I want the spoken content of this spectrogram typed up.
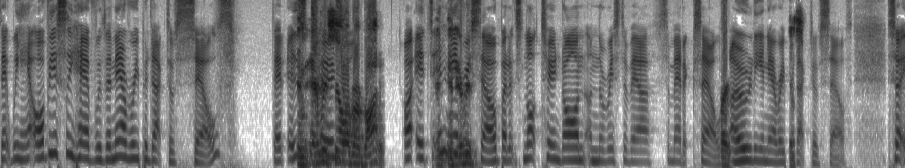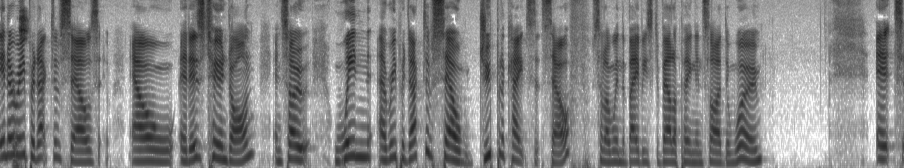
that we ha- obviously have within our reproductive cells. That is in every cell on. of our body. Oh, it's in, in, in every, every, cell, but it's not turned on in the rest of our somatic cells. Right. Only in our reproductive yes. cells. So in our yes. reproductive cells, our it is turned on, and so when a reproductive cell duplicates itself, so like when the baby's developing inside the womb, it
